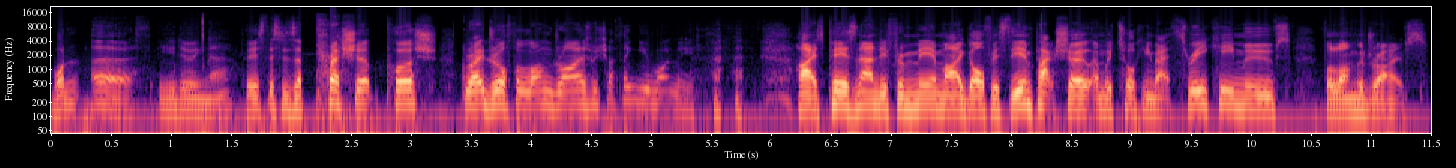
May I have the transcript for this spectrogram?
What on earth are you doing now? This, this is a pressure push, great drill for long drives, which I think you might need. Hi, it's Piers and Andy from Me and My Golf. It's the Impact Show, and we're talking about three key moves for longer drives.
